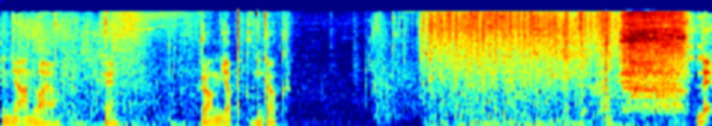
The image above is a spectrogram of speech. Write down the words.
근데 안 와요. 오케이. 그럼 옆 공격. 네.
